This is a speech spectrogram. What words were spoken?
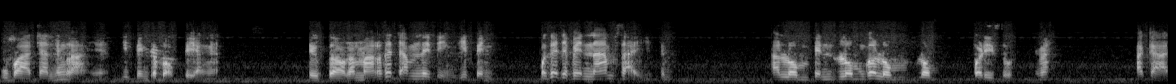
รูบาอาจารย์ทั้งหลายเนี่ยที่เป็นกระบอกเสียงอะสืบต่อกันมาแล้วก็จำในสิ่งที่เป็น มันก็จะเป็นน้ำใสอารมณ์เป็นลมก็ลมลมบริสุทธิ์ใช่ไหมอากาศ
